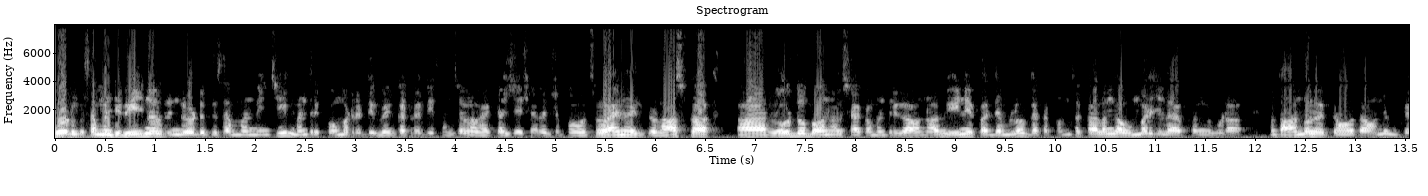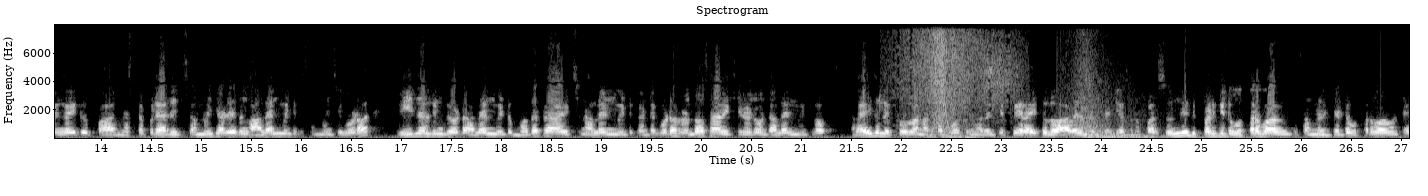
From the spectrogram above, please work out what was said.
రోడ్డుకు సంబంధించి రీజనల్ రింగ్ రోడ్డుకు సంబంధించి మంత్రి కోమటిరెడ్డి వెంకటరెడ్డి సంచలన వ్యాఖ్యలు చేశారని చెప్పవచ్చు. ఆయన ఇటు రాష్ట్ర ఆ, రోడ్డు భవనాల శాఖ మంత్రిగా ఉన్నారు. ఈ నేపథ్యంలో గత కొంతకాలంగా ఉమ్మడి జిల్లా వ్యాప్తంగా కూడా కొంత ఆందోళన వ్యక్తం అవుతా ఉంది. ముఖ్యంగా ఇటు ప- నష్టపరిహారానికి సంబంధించి అదేవిధంగా అలైన్మెంట్కి సంబంధించి కూడా రీజనల్ రింగ్ రోడ్ అలైన్మెంట్ మొదట ఇచ్చిన అలైన్మెంట్ కంటే కూడా రెండోసారి ఇచ్చినటువంటి అలైన్మెంట్లో రైతులు ఎక్కువగా నష్టపోతున్నారని చెప్పి రైతులు ఆవేదన వ్యక్తం చేస్తున్న పరిస్థితి ఉంది. ఇప్పటికీ ఇప్పటికి ఇటు ఉత్తర భాగంకి సంబంధించి అంటే ఉత్తర భాగం అంటే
